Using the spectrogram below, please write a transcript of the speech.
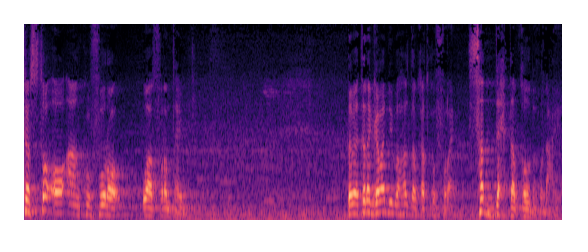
kasta oo aan ku furo waad furan tahay buui dabeetana gabadhiibu hal ku furay. Saddex dalqadood ba ku dhacaya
